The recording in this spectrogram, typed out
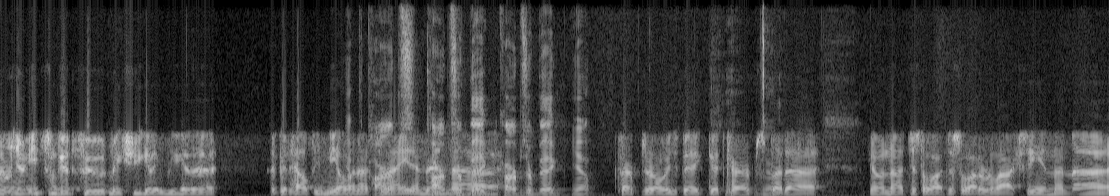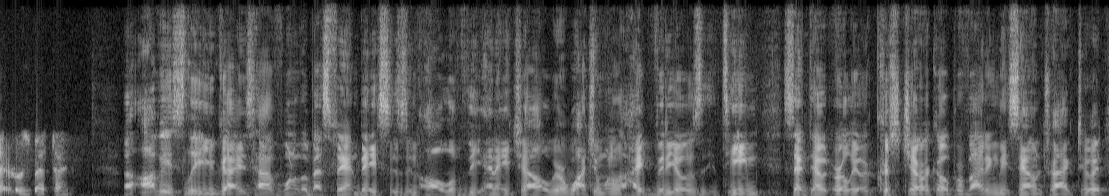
Um, you know, eat some good food. Make sure you get a, you get a, a good healthy meal in us carbs, tonight. And then carbs are big. uh, Carbs are big. Yep. carbs are always big. Good carbs, but uh, you know, not just a lot, just a lot of relaxing, and then uh, early bedtime. Uh, obviously, you guys have one of the best fan bases in all of the NHL. We were watching one of the hype videos that the team sent out earlier, Chris Jericho providing the soundtrack to it.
